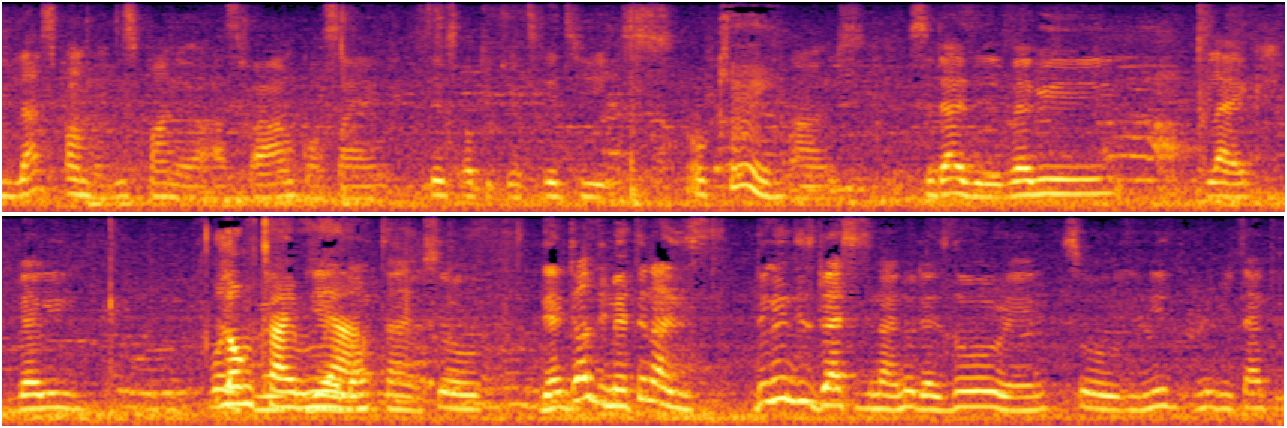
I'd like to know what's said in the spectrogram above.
the lifespan of this panel, as far I'm concerned, takes up to twenty-eight years. Okay. and see that is a very like very Long time, yeah. long time so then just the main ten ance is during this dry season i know there is no rain so you need maybe time to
